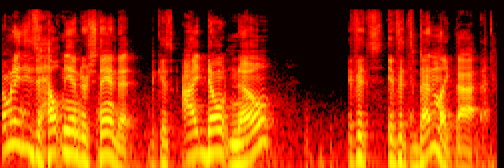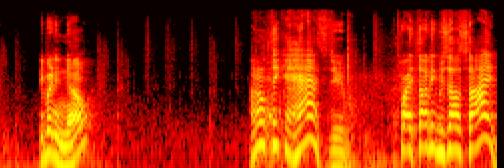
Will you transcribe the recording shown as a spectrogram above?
somebody needs to help me understand it because I don't know if it's, if it's been like that. Anybody know? I don't think it has, dude. That's why I thought he was outside.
